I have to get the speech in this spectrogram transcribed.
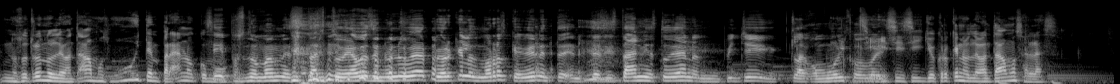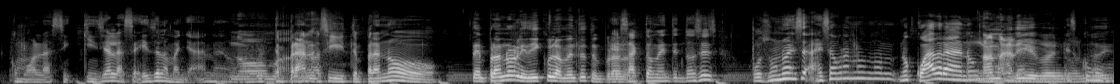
nosotros nos levantábamos muy temprano, como... Sí, pues no mames, estudiabas en un lugar peor que los morros que viven en, Te- en Tezistán y estudian en pinche Tlajomulco, güey. Sí, sí, sí, yo creo que nos levantábamos a las... Como a las ci- 15 a las 6 de la mañana. No, Temprano, así, temprano... Temprano, ridículamente temprano. Exactamente, entonces, pues uno a esa, a esa hora no, no, no cuadra, ¿no? No, nadie, güey, no, es como, nadie.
